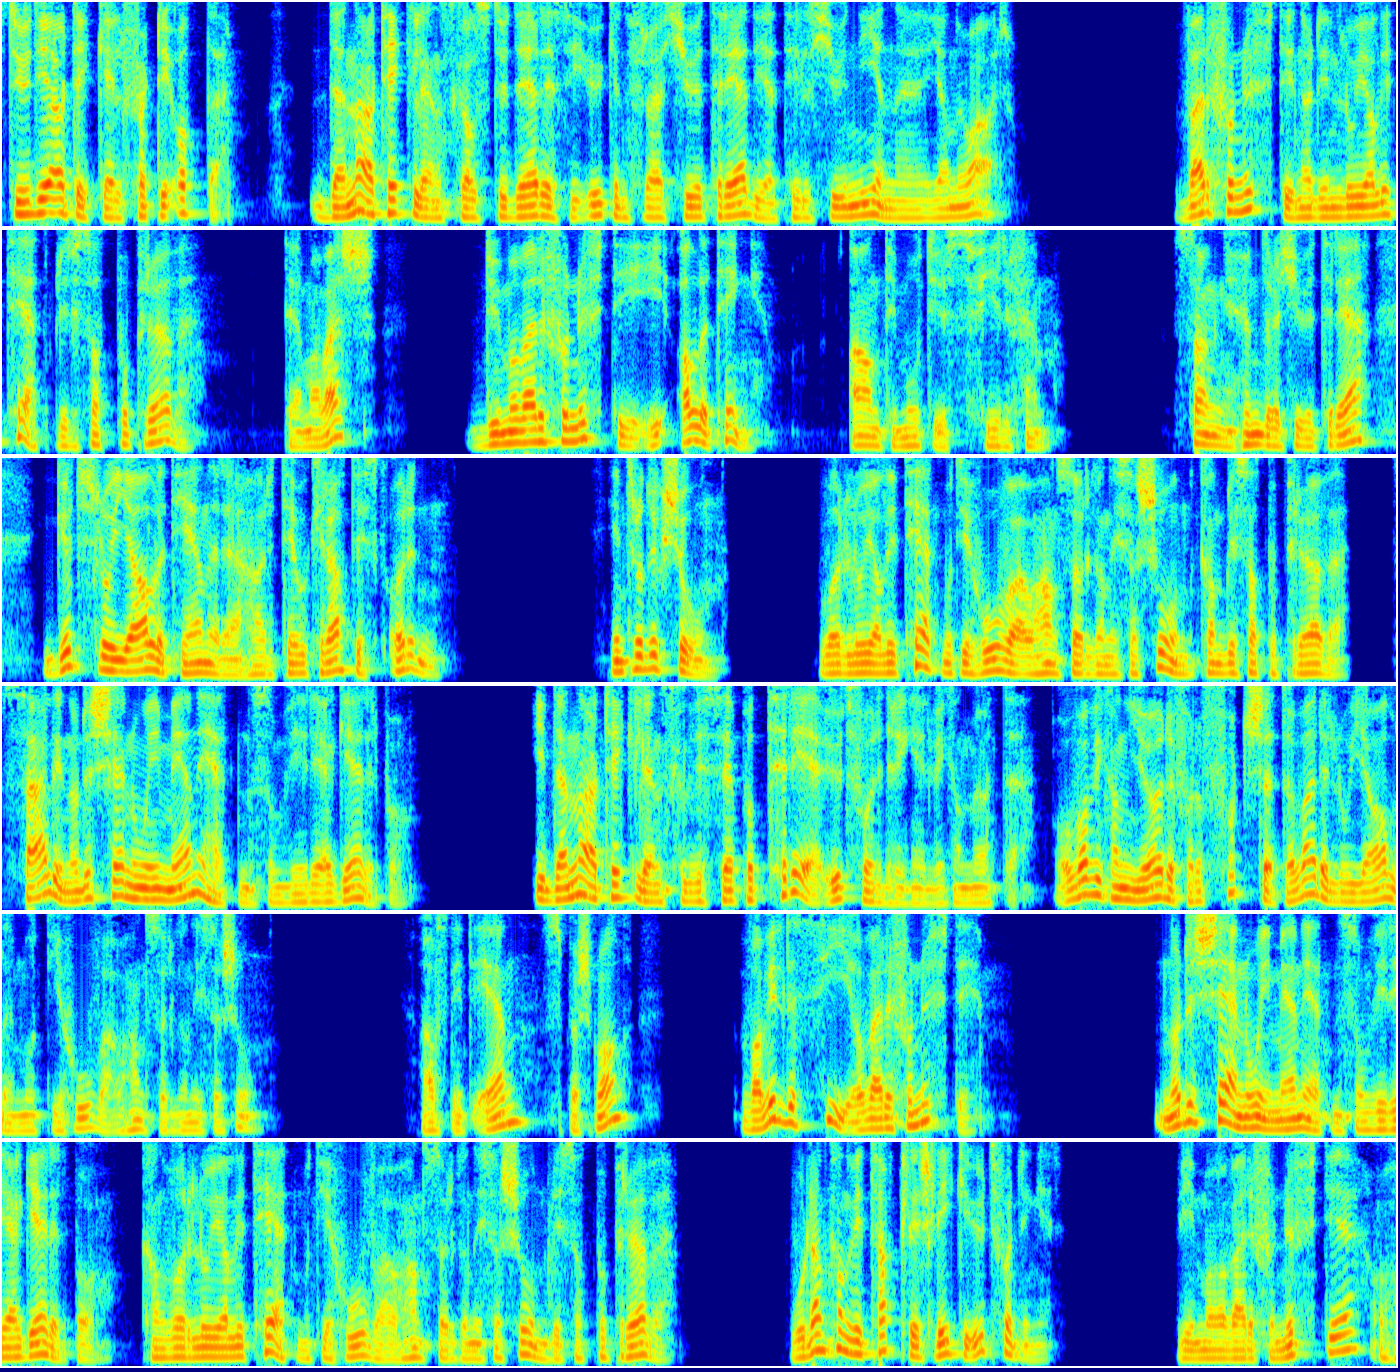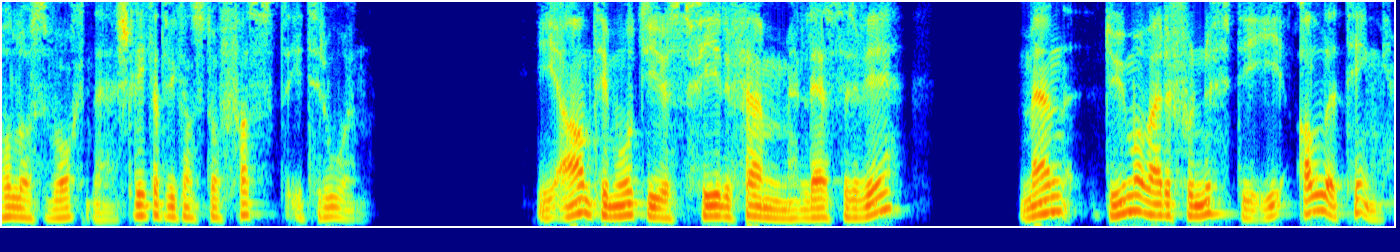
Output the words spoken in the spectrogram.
Studieartikkel 48 Denne artikkelen skal studeres i uken fra 23. til 29. januar. Vær fornuftig når din lojalitet blir satt på prøve. Temavers Du må være fornuftig i alle ting. 2. Timotius 4,5 Sang 123 Guds lojale tjenere har teokratisk orden. Introduksjon vår lojalitet mot Jehova og hans organisasjon kan bli satt på prøve, særlig når det skjer noe i menigheten som vi reagerer på. I denne artikkelen skal vi se på tre utfordringer vi kan møte, og hva vi kan gjøre for å fortsette å være lojale mot Jehova og hans organisasjon. Avsnitt 1 Spørsmål Hva vil det si å være fornuftig? Når det skjer noe i menigheten som vi reagerer på, kan vår lojalitet mot Jehova og hans organisasjon bli satt på prøve. Hvordan kan vi takle slike utfordringer? Vi må være fornuftige og holde oss våkne, slik at vi kan stå fast i troen. I 2. Timotius 4,5 leser vi, Men du må være fornuftig i alle ting.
